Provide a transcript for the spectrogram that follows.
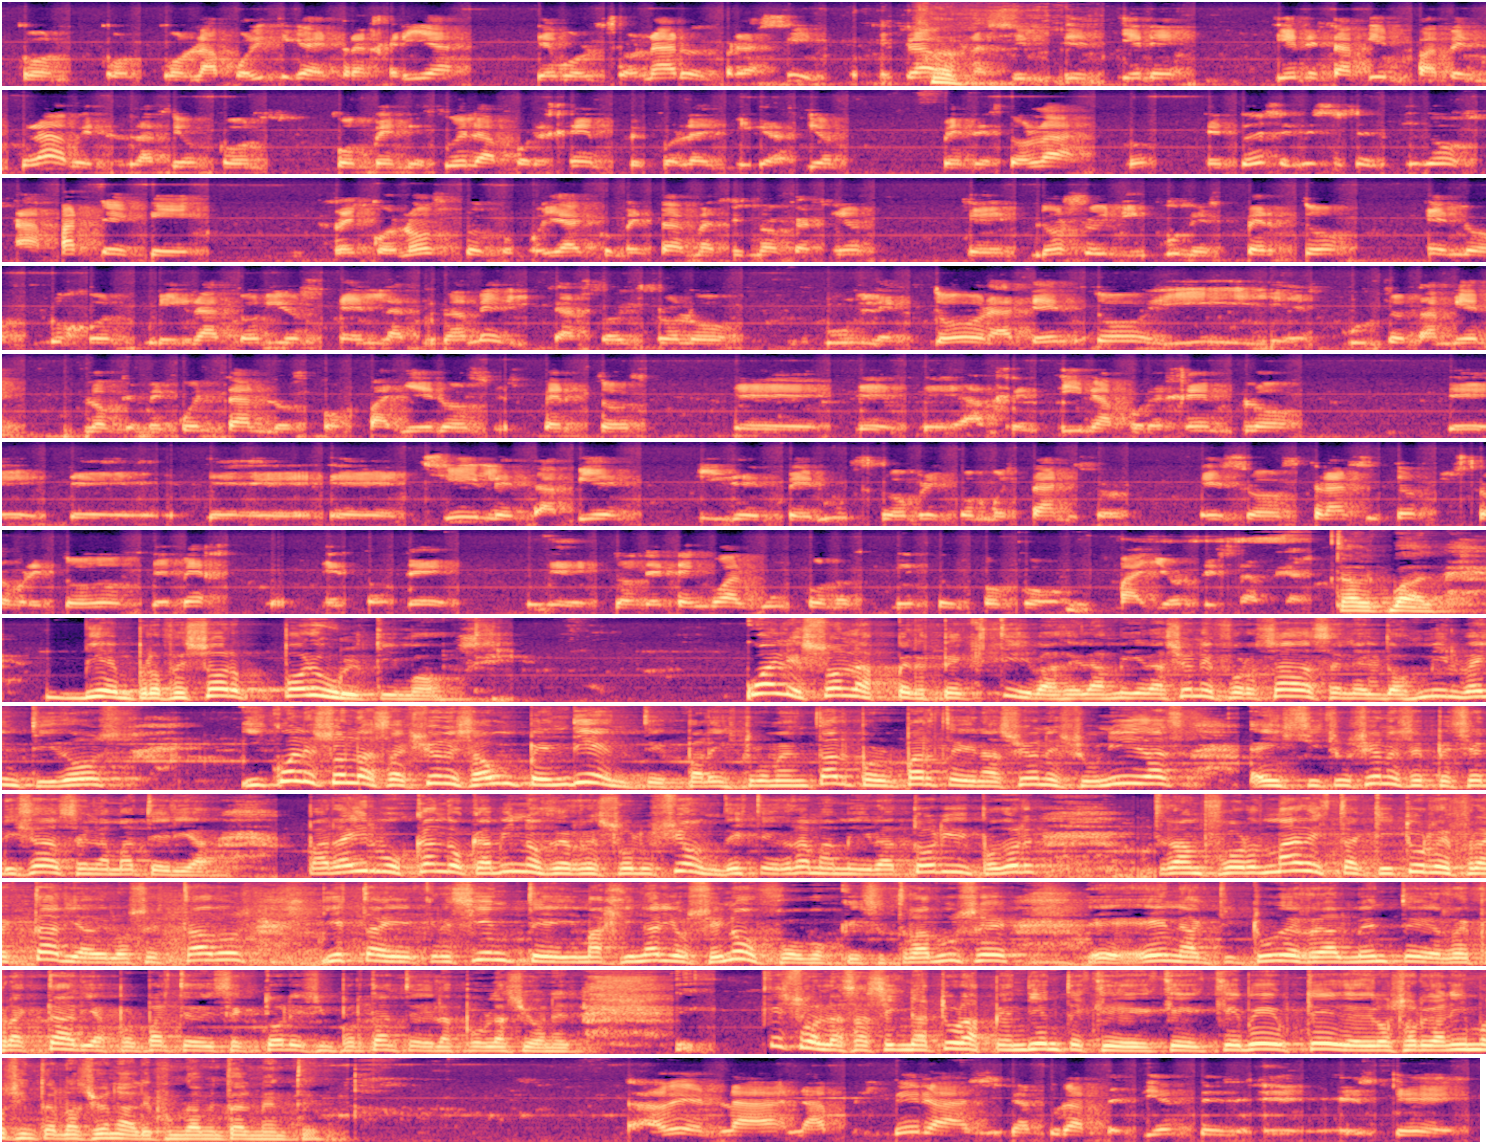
con, con, la política de extranjería de Bolsonaro en Brasil, porque claro. Brasil tiene, tiene también papel clave en relación con, con Venezuela, por ejemplo, con la inmigración venezolana. ¿no? Entonces, en ese sentido, aparte de que reconozco, como ya he comentado más de una ocasión, que no soy ningún experto en los flujos migratorios en Latinoamérica, soy solo un lector atento y escucho también lo que me cuentan los compañeros expertos de, Argentina, por ejemplo, de, de, Chile también y de Perú sobre cómo están esos esos tránsitos, sobre todo de México, donde, eh, donde tengo algún conocimiento un poco mayor de esa realidad. Tal cual. Bien, profesor, por último, ¿cuáles son las perspectivas de las migraciones forzadas en el 2022 ¿Y cuáles son las acciones aún pendientes para instrumentar por parte de Naciones Unidas e instituciones especializadas en la materia, para ir buscando caminos de resolución de este drama migratorio y poder transformar esta actitud refractaria de los estados y este creciente imaginario xenófobo que se traduce eh, en actitudes realmente refractarias por parte de sectores importantes de las poblaciones? ¿Qué son las asignaturas pendientes que, ve usted de los organismos internacionales fundamentalmente? A ver, la, primera asignatura pendiente eh, es que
